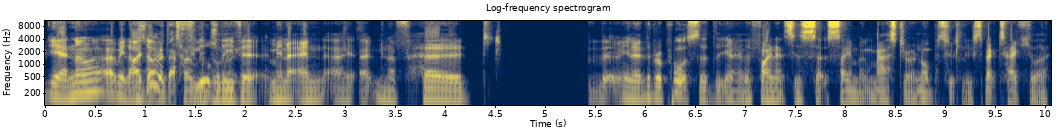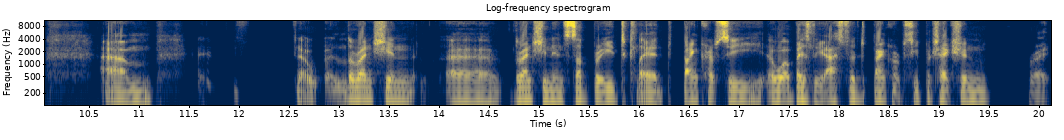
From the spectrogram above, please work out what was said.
yeah no i mean i don't totally believe it. I mean and I, I mean i've heard the, you know the reports that the, you know the finances say mcmaster are not particularly spectacular. Um you know laurentian uh laurentian in sudbury declared bankruptcy or well, basically asked for bankruptcy protection right.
